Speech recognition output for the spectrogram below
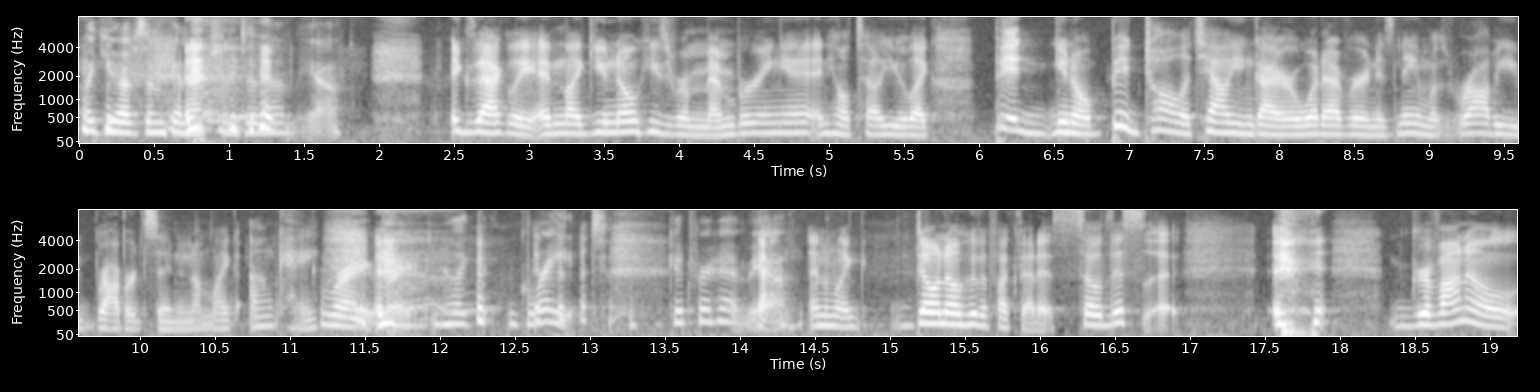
like you have some connection to them. Yeah. Exactly. And like you know he's remembering it and he'll tell you like big, you know, big tall Italian guy or whatever and his name was Robbie Robertson and I'm like, "Okay." Right, right. You're like, great. Good for him. Yeah. And I'm like, don't know who the fuck that is. So this uh, Gravano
